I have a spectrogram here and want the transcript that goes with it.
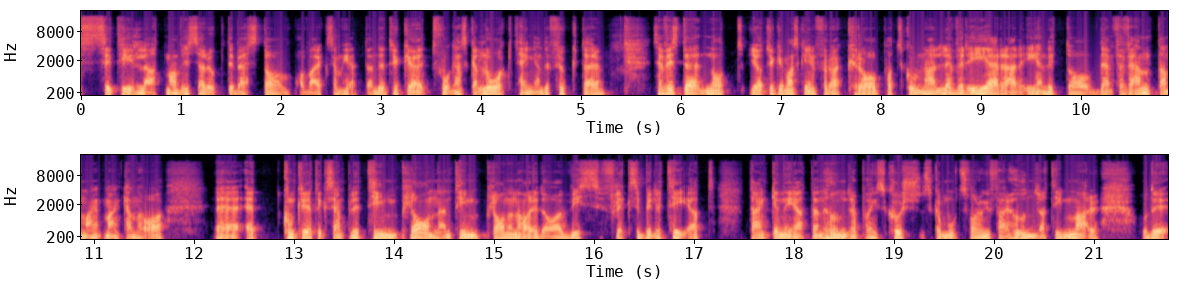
se till att man visar upp det bästa av, av verksamheten. Det tycker jag är två ganska lågt hängande frukter. Sen finns det något, jag tycker man ska införa krav på att skolorna levererar enligt då, den förväntan man, man kan ha. Eh, ett konkret exempel är timplanen. Timplanen har idag viss flexibilitet. Tanken är att en 100-poängskurs ska motsvara ungefär 100 timmar. Och det,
